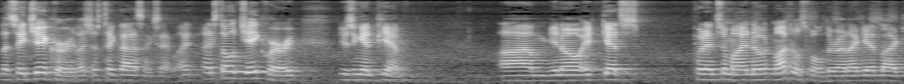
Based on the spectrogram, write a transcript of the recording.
let's say jQuery, let's just take that as an example. I, I install jQuery using npm. Um, you know, it gets put into my node modules folder and I get like,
